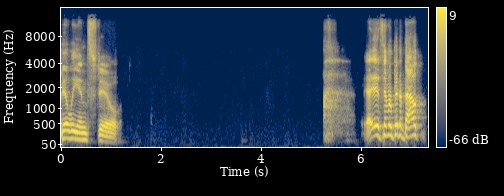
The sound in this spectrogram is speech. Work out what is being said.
Billy and Stu. It's never been about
